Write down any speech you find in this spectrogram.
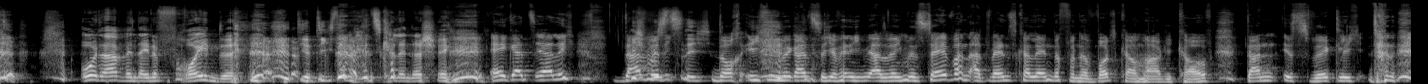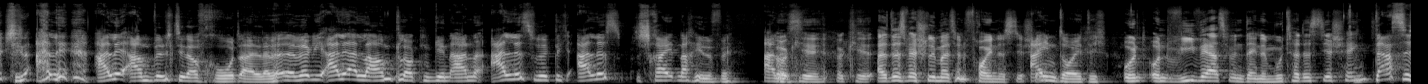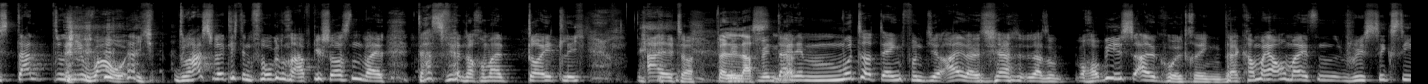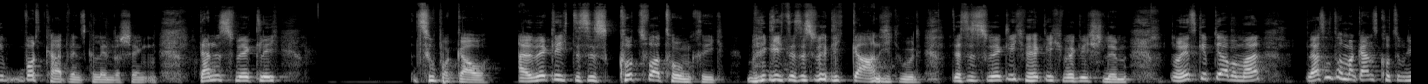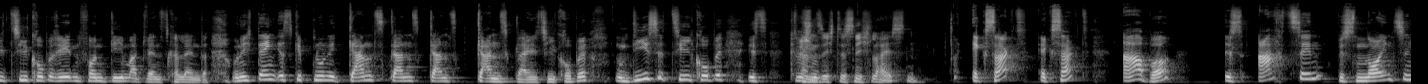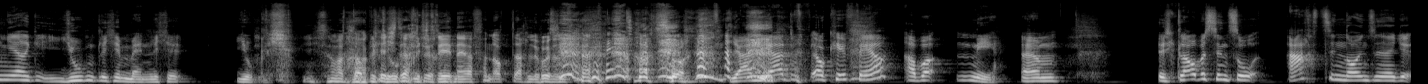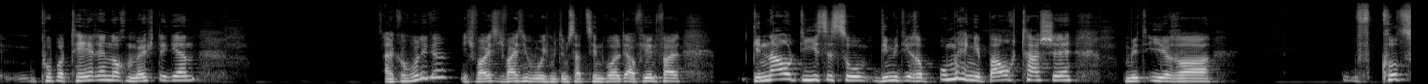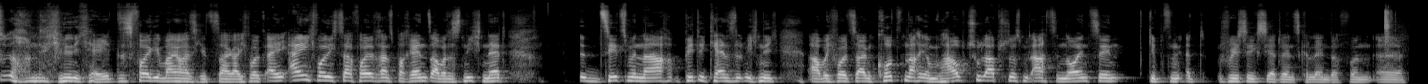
oder wenn deine Freunde dir diesen Adventskalender schenken? Ey, ganz ehrlich, da Ich würde ich, es nicht. doch, ich bin mir ganz sicher, wenn ich mir, also wenn ich mir selber einen Adventskalender von der Wodka-Marke kaufe, dann ist wirklich, dann stehen alle, alle Ampeln stehen auf Rot, Alter. Wirklich alle Alarmglocken gehen an, alles, wirklich alles schreit nach Hilfe. Alles. Okay, okay. Also das wäre schlimmer, als wenn Freunde es dir schenken. Eindeutig. Und, und wie wär's, wenn deine Mutter das dir schenkt? Das ist dann, du, wow, ich, du hast wirklich den Vogel noch abgeschossen, weil das wäre noch mal deutlich, Alter. wenn, wenn Belastender. deine Mutter denkt von dir, Alter, ja, also Hobby ist Alkohol trinken, da kann man ja auch mal jetzt einen 360 Wodka Adventskalender schenken. Dann ist wirklich super GAU. Also wirklich, das ist kurz vor Atomkrieg. Wirklich, das ist wirklich gar nicht gut. Das ist wirklich, wirklich, wirklich schlimm. Und jetzt gibt ihr aber mal, lass uns doch mal ganz kurz über die Zielgruppe reden von dem Adventskalender. Und ich denke, es gibt nur eine ganz, ganz, ganz, ganz kleine Zielgruppe. Und diese Zielgruppe ist Kann zwischen sich das nicht leisten. Exakt, exakt. Aber ist 18 bis 19-jährige jugendliche männliche Jugendliche. Ich sag mal doppelt Okay, ich dachte, jugendlich. wir reden ja von Obdachlosen. Ach so. Ja, ja, okay, fair, aber nee. Ähm, ich glaube, es sind so 18, 19-jährige Pubertäre noch, möchte gern. Alkoholiker? Ich weiß, ich weiß nicht, wo ich mit dem Satz hin wollte. Auf jeden Fall genau dieses so, die mit ihrer Umhänge-Bauchtasche, mit ihrer kurz, oh, ich will nicht hate, das ist voll gemein, was ich jetzt sage. Ich wollte, eigentlich, eigentlich wollte ich sagen, voll Transparenz, aber das ist nicht nett. Seht's mir nach, bitte cancelt mich nicht. Aber ich wollte sagen, kurz nach ihrem Hauptschulabschluss mit 18, 19, gibt es einen 360 Adventskalender von, äh,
